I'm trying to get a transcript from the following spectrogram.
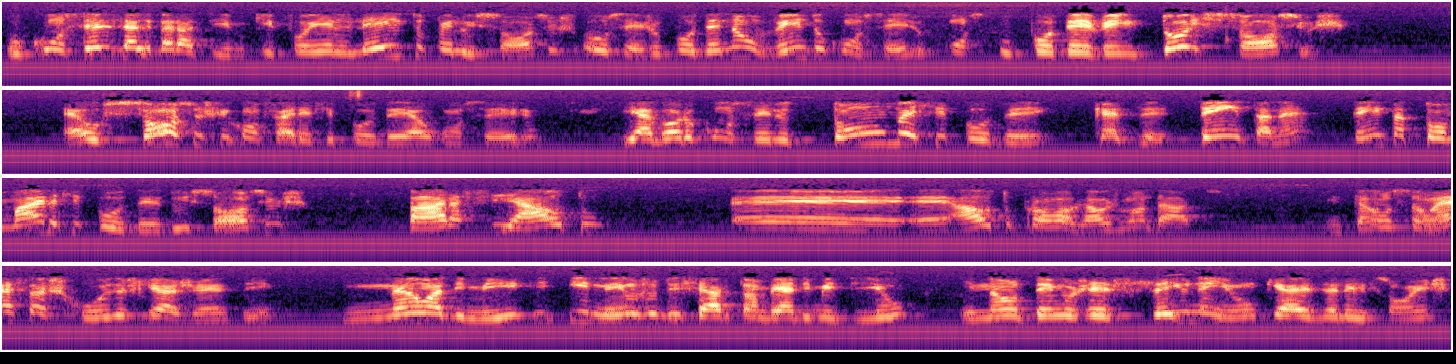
o Conselho Deliberativo, que foi eleito pelos sócios, ou seja, o poder não vem do Conselho, o poder vem dos sócios, é os sócios que conferem esse poder ao Conselho, e agora o Conselho toma esse poder, quer dizer, tenta, né? Tenta tomar esse poder dos sócios para se auto é, é autoprorrogar os mandatos. Então, são essas coisas que a gente não admite e nem o Judiciário também admitiu e não temos receio nenhum que as eleições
